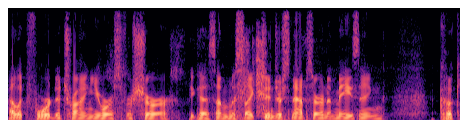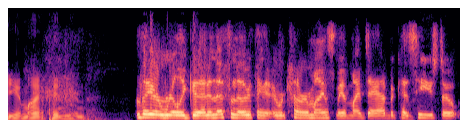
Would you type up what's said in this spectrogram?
I look forward to trying yours for sure because I'm just like ginger snaps are an amazing cookie in my opinion. They are really good, and that's another thing that it kind of reminds me of my dad because he used to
